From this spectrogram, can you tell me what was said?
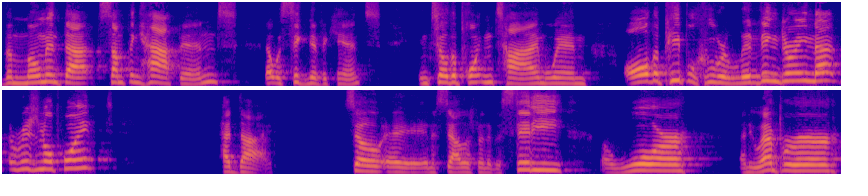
the moment that something happened that was significant until the point in time when all the people who were living during that original point had died. So, a, an establishment of a city, a war, a new emperor,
